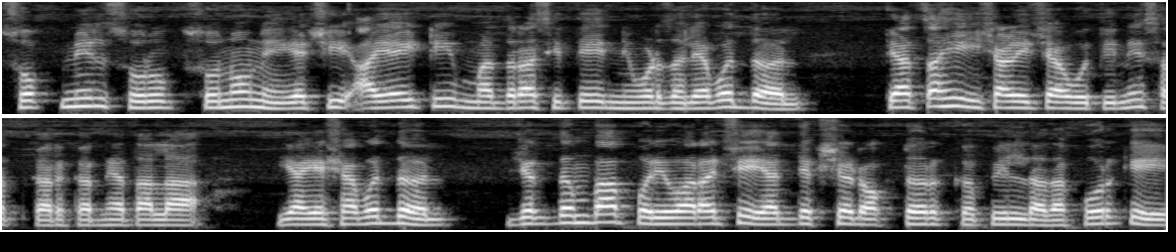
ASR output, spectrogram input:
स्वप्नील स्वरूप सोनवणे याची आय आय टी मद्रास इथे निवड झाल्याबद्दल त्याचाही शाळेच्या वतीने सत्कार करण्यात आला. या यशाबद्दल जगदंबा परिवाराचे अध्यक्ष डॉक्टर कपिल दादा कोरके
